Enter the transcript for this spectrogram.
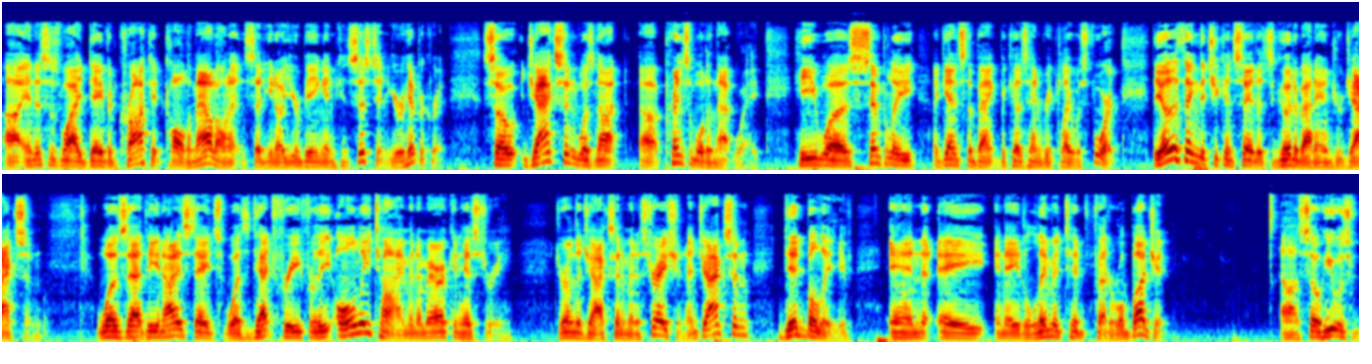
Uh, and this is why David Crockett called him out on it and said, you know, you're being inconsistent. You're a hypocrite. So Jackson was not uh, principled in that way. He was simply against the bank because Henry Clay was for it. The other thing that you can say that's good about Andrew Jackson was that the United States was debt free for the only time in American history during the Jackson administration. And Jackson did believe in a in a limited federal budget. Uh, so he was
